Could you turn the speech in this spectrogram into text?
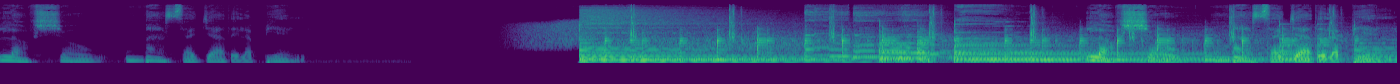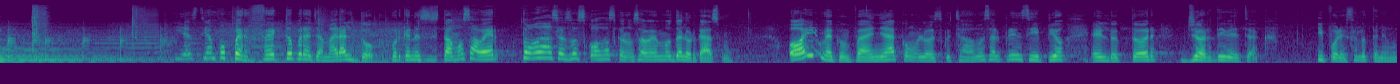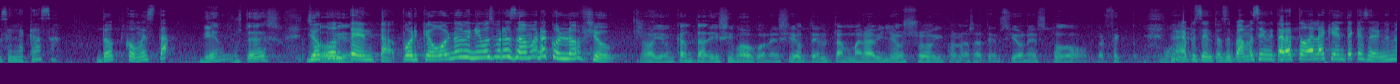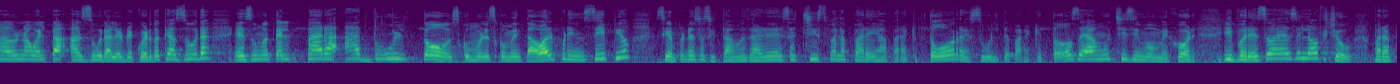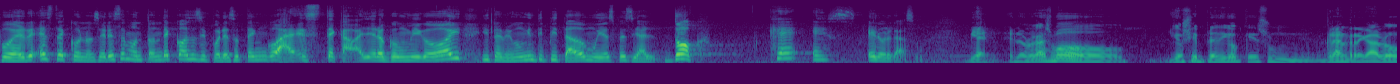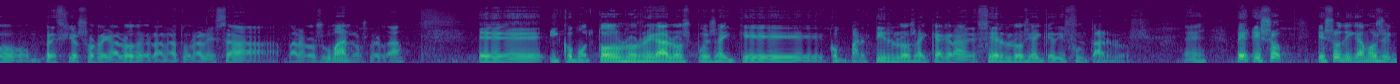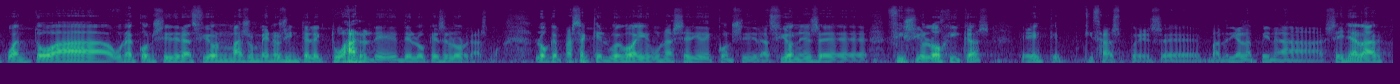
Love Show, más allá de la piel. Love Show, más allá de la piel. Y es tiempo perfecto para llamar al doc, porque necesitamos saber todas esas cosas que no sabemos del orgasmo. Hoy me acompaña, como lo escuchábamos al principio, el doctor Jordi Bellac. Y por eso lo tenemos en la casa. Doc, ¿cómo está? Bien, ¿ustedes? Yo contenta, porque hoy nos venimos para Samara con Love Show. No, yo encantadísimo con ese hotel tan maravilloso y con las atenciones, todo perfecto. Pues entonces vamos a invitar a toda la gente que se vengan a dar una vuelta a Azura. Les recuerdo que Azura es un hotel para adultos. Como les comentaba al principio, siempre necesitamos darle esa chispa a la pareja para que todo resulte, para que todo sea muchísimo mejor. Y por eso es el Love Show, para poder este, conocer ese montón de cosas y por eso tengo a este caballero conmigo hoy y también un invitado muy especial. Doc, ¿qué es el orgasmo? Bien, el orgasmo yo siempre digo que es un gran regalo, un precioso regalo de la naturaleza para los humanos, ¿verdad? Eh, y como todos los regalos, pues hay que compartirlos, hay que agradecerlos y hay que disfrutarlos. ¿Eh? Pero eso, eso, digamos, en cuanto a una consideración más o menos intelectual de, de lo que es el orgasmo. Lo que pasa es que luego hay una serie de consideraciones eh, fisiológicas eh, que quizás pues, valdría la pena señalar,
